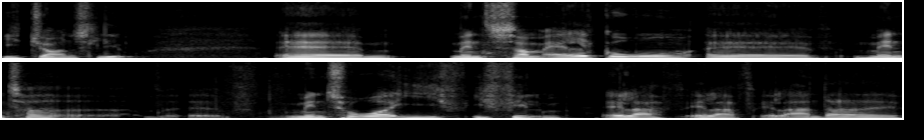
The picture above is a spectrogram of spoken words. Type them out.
i Johns liv. Øh, men som alle gode øh, mentor, øh, mentorer i, i film eller, eller, eller andre øh,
